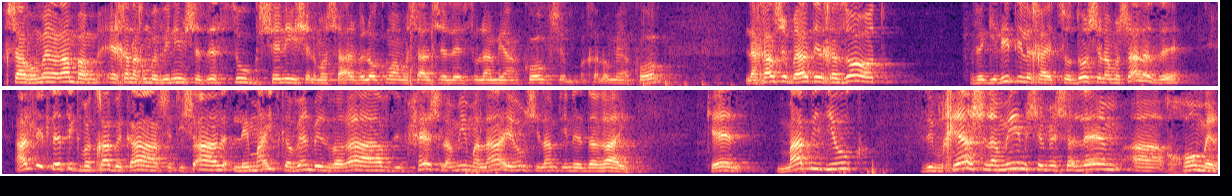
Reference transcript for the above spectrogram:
עכשיו אומר הרמב"ם איך אנחנו מבינים שזה סוג שני של משל ולא כמו המשל של סולם יעקב שבחלום יעקב לאחר שביארתי לך זאת וגיליתי לך את סודו של המשל הזה אל תתלה תקוותך בכך שתשאל למה התכוון בדבריו זבחי שלמים עליי היום שילמתי נדריי כן מה בדיוק זבחי השלמים שמשלם החומר.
